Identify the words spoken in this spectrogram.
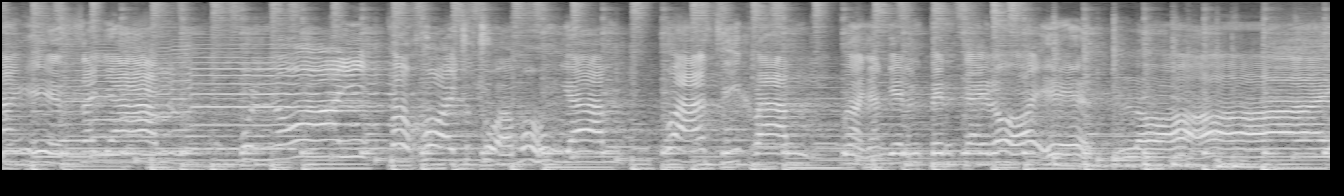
นส สีคราม เมื่อยามเย็นเป็นใจลอยลอย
